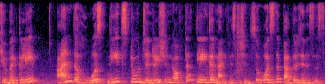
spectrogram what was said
tuberculi and the host leads to generation of the clinical manifestation. So what's the pathogenesis?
